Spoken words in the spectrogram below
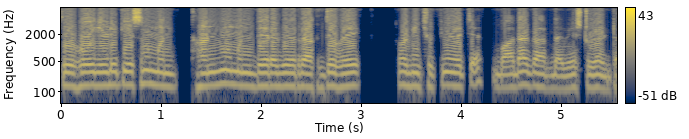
ਤੇ ਉਹ ਜਿਹੜੇ ਕਿ ਇਸ ਨੂੰ ਠੰਡ ਨੂੰ ਮੰਦੇ ਰਗੇ ਰੱਖਦੇ ਹੋਏ ਤੁਹਾਡੀ ਛੁੱਟੀਆਂ ਵਿੱਚ ਵਾਅਦਾ ਕਰ ਦੇਵੇ ਸਟੂਡੈਂਟ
